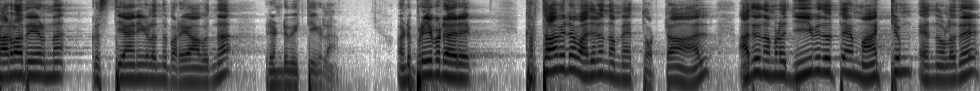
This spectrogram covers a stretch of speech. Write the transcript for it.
കറ തീർന്ന ക്രിസ്ത്യാനികളെന്ന് പറയാവുന്ന രണ്ട് വ്യക്തികളാണ്. അതുകൊണ്ട് പ്രിയപ്പെട്ടവരെ കർത്താവിന്റെ വചനം നമ്മെ തൊട്ടാൽ അത് നമ്മുടെ ജീവിതത്തെ മാറ്റും എന്നുള്ളത്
